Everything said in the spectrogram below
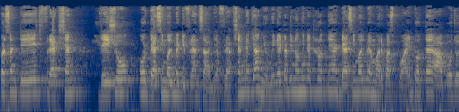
परसेंटेज फ्रैक्शन रेशियो और डेसिमल में डिफरेंस आ गया। फ्रैक्शन में क्या? न्यूमिनेटर डिनोमिनेटर होते हैं। डेसिमल में हमारे पास पॉइंट होता है। आप वो जो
